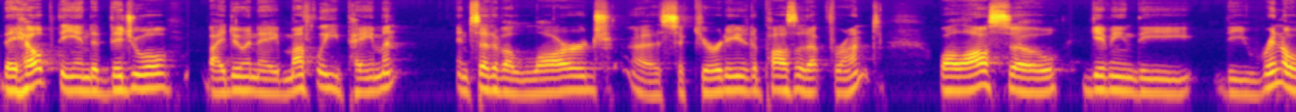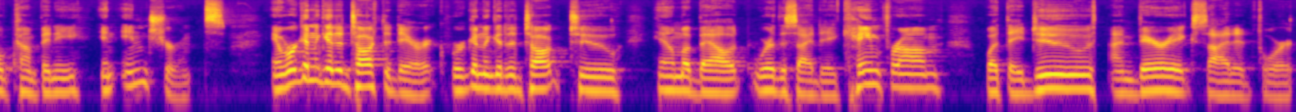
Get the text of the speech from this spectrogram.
They help the individual by doing a monthly payment instead of a large uh, security deposit up front while also giving the the rental company an insurance. And we're going to get to talk to Derek. We're going to get to talk to him about where this idea came from, what they do. I'm very excited for it.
